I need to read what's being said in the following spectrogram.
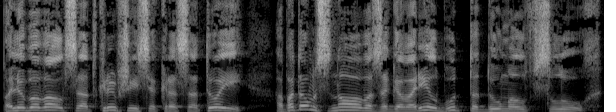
полюбовался открывшейся красотой, а потом снова заговорил, будто думал вслух.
